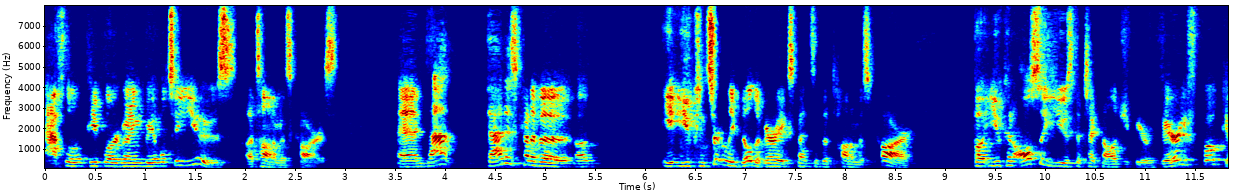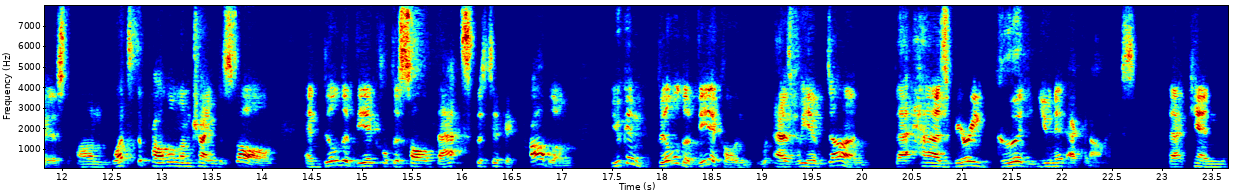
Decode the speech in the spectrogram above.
affluent people are going to be able to use autonomous cars and that that is kind of a, a you can certainly build a very expensive autonomous car, but you can also use the technology if you're very focused on what's the problem I'm trying to solve and build a vehicle to solve that specific problem. You can build a vehicle, as we have done, that has very good unit economics that can.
